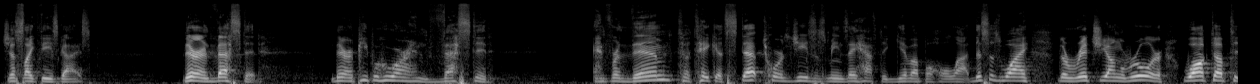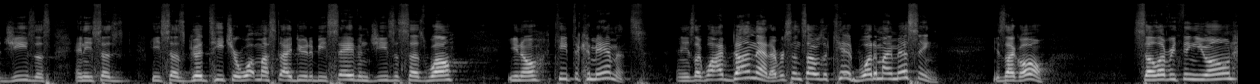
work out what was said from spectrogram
Just like these guys. They're invested. There are people who are invested and for them to take a step towards Jesus means they have to give up a whole lot. This is why the rich young ruler walked up to Jesus and he says, he says, Good teacher, what must I do to be saved? And Jesus says, Well, you know, keep the commandments. And he's like, Well, I've done that ever since I was a kid. What am I missing? He's like, Oh, sell everything you own,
